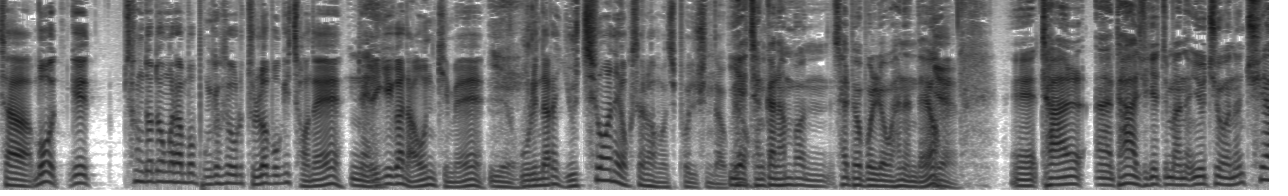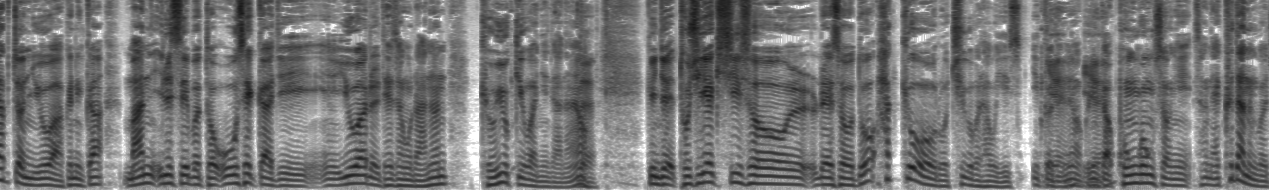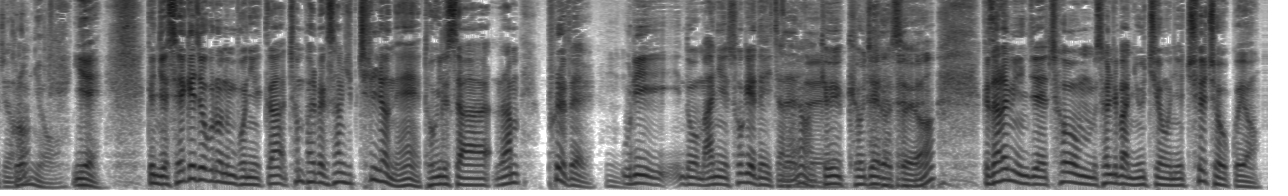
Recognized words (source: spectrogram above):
자, 뭐 이게 상도동을 한번 본격적으로 둘러보기 전에 네. 얘기가 나온 김에 예. 우리나라 유치원의 역사를 한번 짚어주신다고요? 예, 잠깐 한번 살펴보려고 하는데요. 예. 예, 잘, 아, 다 아시겠지만 유치원은 취약전 유아, 그러니까 만 1세부터 5세까지 유아를 대상으로 하는 교육기관이잖아요. 네. 그 이제 도시계획 시설에서도 학교로 취급을 하고 있, 거든요 예, 그러니까 예. 공공성이 상당히 크다는 거죠. 그럼요. 예. 그 이제 세계적으로는 보니까 1837년에 독일 사람 프레벨 우리도 많이 소개돼 있잖아요. 음. 네네. 교육 교재로서요. 그 사람이 이제 처음 설립한 유치원이 최초였고요.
